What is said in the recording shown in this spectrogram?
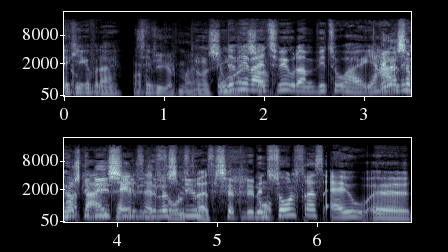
Jeg Jo. kigger på dig. Hvorfor Sim. kigger du på mig? Er Jamen, det vil jeg være i tvivl om. Vi to har, jeg har Ellers så aldrig hørt måske dig lige tale til solstress. Men solstress er jo øh,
